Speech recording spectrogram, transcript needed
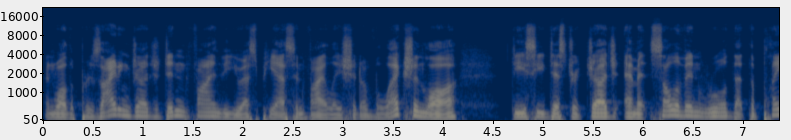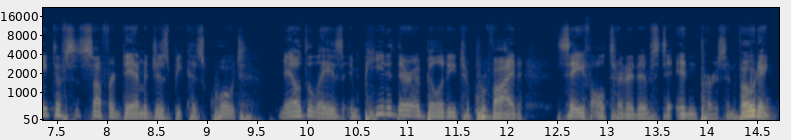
and while the presiding judge didn't find the USPS in violation of election law, DC District Judge Emmett Sullivan ruled that the plaintiffs suffered damages because, quote, mail delays impeded their ability to provide safe alternatives to in person voting.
